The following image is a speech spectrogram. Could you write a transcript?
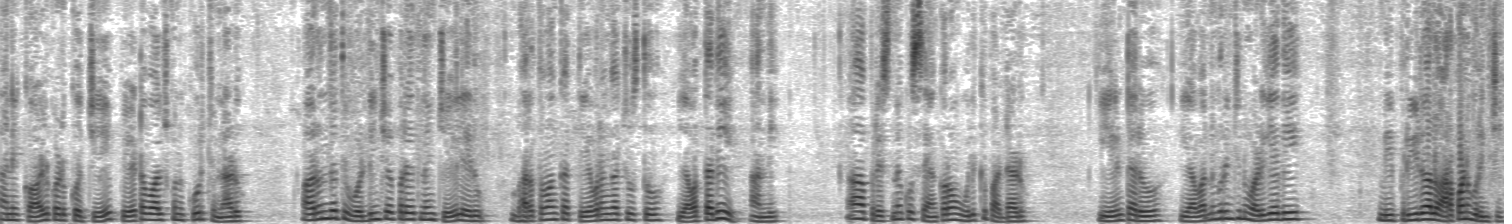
అని కాళ్ళు కడుక్కొచ్చి పీట వాల్చుకుని కూర్చున్నాడు. అరుంధతి వడ్డించే ప్రయత్నం చేయలేదు. భరతవంక తీవ్రంగా చూస్తూ ఎవత్తది అంది. ఆ ప్రశ్నకు శంకరం ఉలికి పడ్డాడు ఏంటారు? ఎవరిని గురించి నువ్వు అడిగేది? మీ ప్రియురాలు అర్పణ గురించి.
